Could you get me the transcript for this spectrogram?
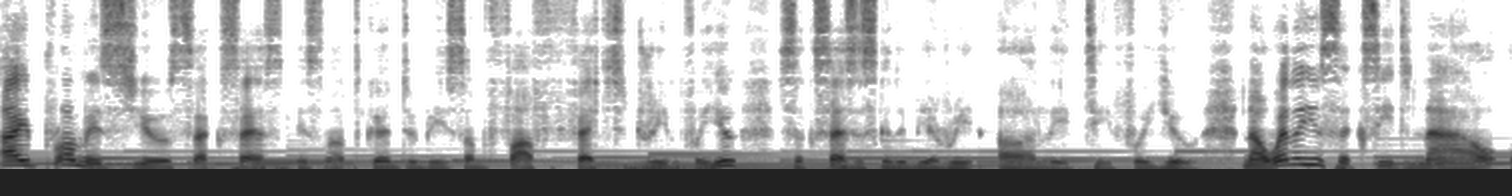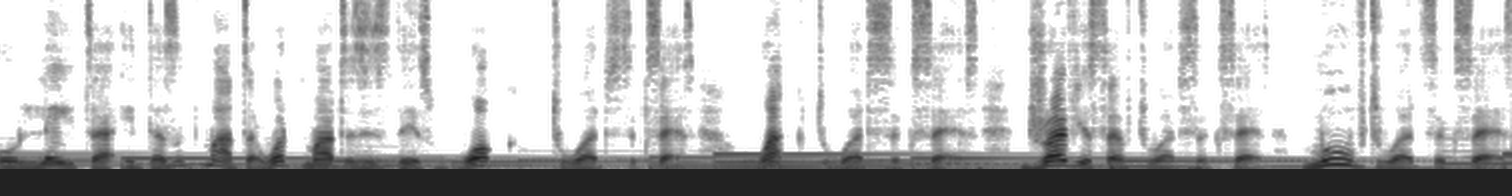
I promise you, success is not going to be some far fetched dream for you. Success is going to be a reality for you. Now, whether you succeed now or later, it doesn't matter. What matters is this walk towards success, work towards success, drive yourself towards success, move towards success.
